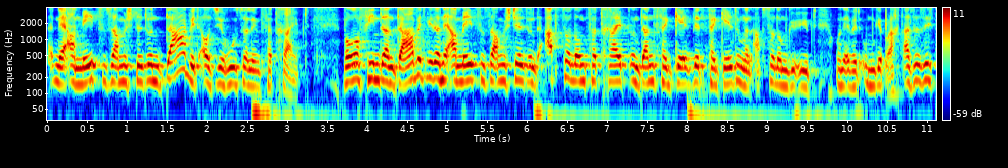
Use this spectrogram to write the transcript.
eine Armee zusammenstellt und David aus Jerusalem vertreibt woraufhin dann David wieder eine Armee zusammenstellt und Absalom vertreibt und dann wird Vergeltung an Absalom geübt und er wird umgebracht. Also es ist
